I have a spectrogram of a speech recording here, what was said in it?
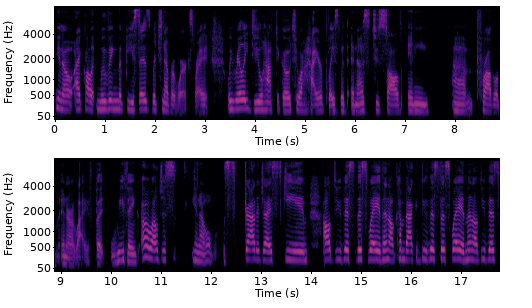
you know, I call it moving the pieces, which never works, right? We really do have to go to a higher place within us to solve any um, problem in our life. But we think, oh, I'll just, you know, strategize, scheme. I'll do this this way, then I'll come back and do this this way, and then I'll do this,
